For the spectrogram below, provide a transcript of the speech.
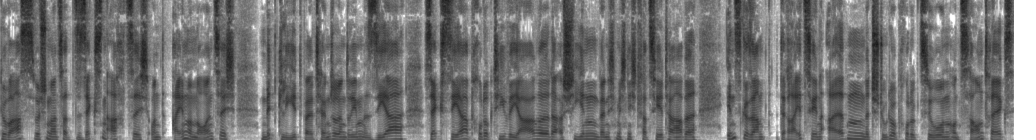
Du warst zwischen 1986 und 91 Mitglied bei Tangerine Dream. Sehr, sechs sehr produktive Jahre. Da erschienen, wenn ich mich nicht verzählt habe, insgesamt 13 Alben mit Studioproduktion und Soundtracks.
